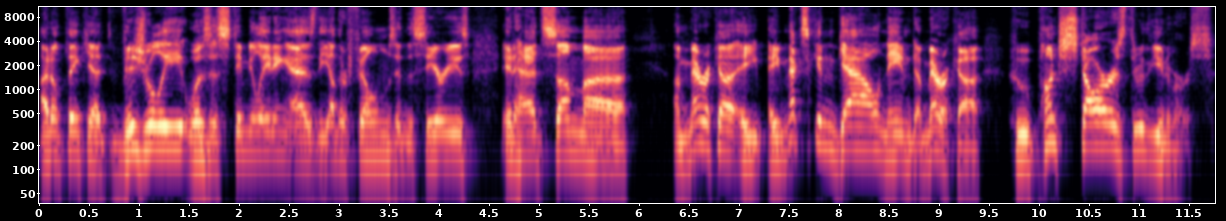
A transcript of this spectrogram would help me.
I don't think it visually was as stimulating as the other films in the series. It had some uh, America, a, a Mexican gal named America who punched stars through the universe.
